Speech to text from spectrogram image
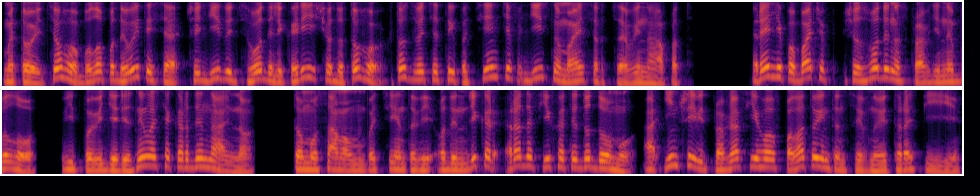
Метою цього було подивитися, чи дійдуть згоди лікарі щодо того, хто з 20 пацієнтів дійсно має серцевий напад. Рейлі побачив, що згоди насправді не було, відповіді різнилися кардинально. Тому самому пацієнтові один лікар радив їхати додому, а інший відправляв його в палату інтенсивної терапії.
